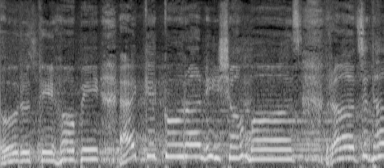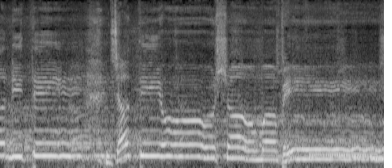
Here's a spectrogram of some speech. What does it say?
গড়তে হবে এক কোরআনী সমাজ। রাজধানীতে জাতীয় সমাবেশ।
